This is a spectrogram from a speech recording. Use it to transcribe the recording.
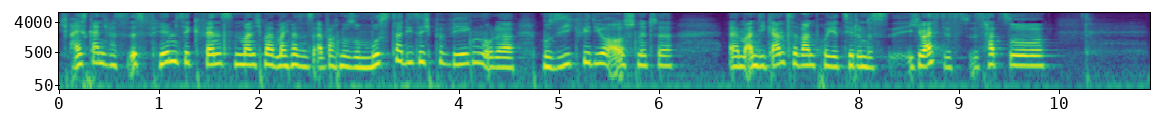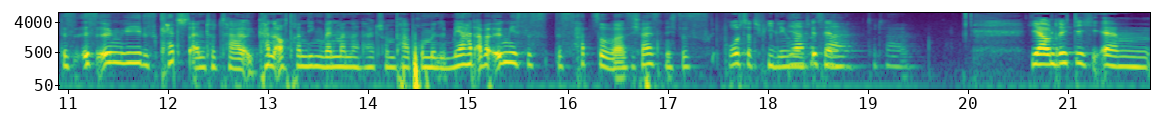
ich weiß gar nicht, was es ist, Filmsequenzen manchmal, manchmal sind es einfach nur so Muster, die sich bewegen oder Musikvideoausschnitte ähm, an die ganze Wand projiziert und das, ich weiß, das, das hat so, das ist irgendwie, das catcht einen total. Kann auch dran liegen, wenn man dann halt schon ein paar Promille mehr hat, aber irgendwie ist das, das hat sowas, ich weiß nicht, das Großstadtfeeling so ein bisschen. total. Ja, und richtig ähm,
